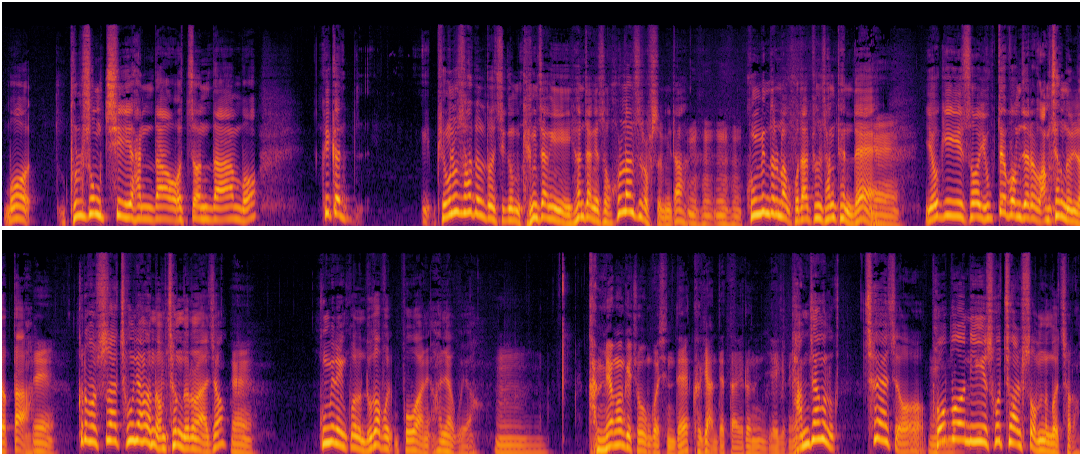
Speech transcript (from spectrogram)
뭐, 불송치한다, 어쩐다, 뭐. 그러니까 변호사들도 지금 굉장히 현장에서 혼란스럽습니다. 국민들만 고달픈 상태인데 네. 여기서 6대 범죄를 왕창 늘렸다. 네. 그러면 수사총량은 엄청 늘어나죠. 네. 국민의 인권은 누가 보호하냐고요. 음, 감명하게 좋은 것인데 그게 안 됐다 이런 얘기네요. 담장을 쳐야죠. 음. 법원이 소추할 수 없는 것처럼,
